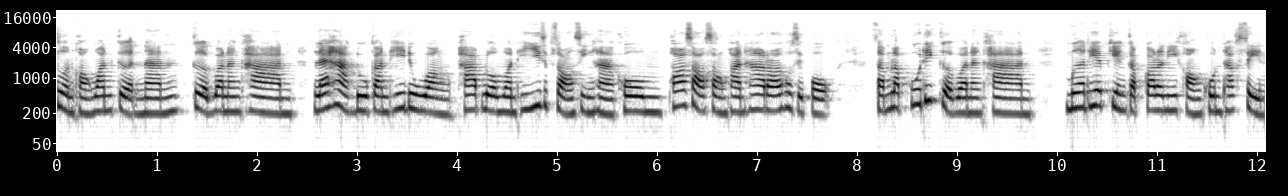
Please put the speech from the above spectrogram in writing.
ส่วนของวันเกิดนั้นเกิดวันอังคาร และหากดูกันที่ดวง ภาพรวมวันที่ 22 สิงหาคม พศ 2566 สำหรับผู้ที่เกิดวันอังคาร เมื่อเทียบเคียงกับกรณีของคุณทักษิณ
